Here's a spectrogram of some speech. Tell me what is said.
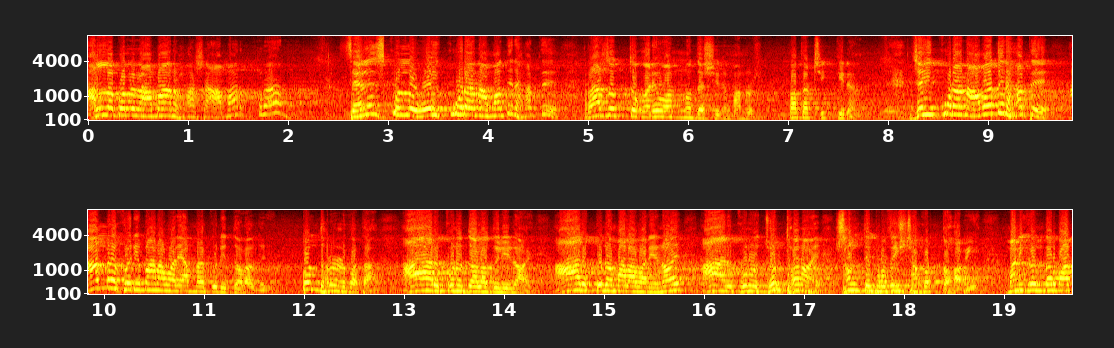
আল্লাহ বলেন, আমার ভাষা, আমার কোরআন। চ্যালেঞ্জ করলে, ওই কোরআন আমাদের হাতে রাজত্ব করে অন্য দেশের মানুষ। কথা ঠিক কিনা? যেই কোরআন আমাদের হাতে, আমরা করি মারামারি, আমরা করি দলাদলি। কোন ধরনের কথা? আর কোনো দলাদলি নয়, আর কোনো মালামারি নয়, আর কোনো যুদ্ধ নয়, শান্তি প্রতিষ্ঠা করতে হবে। মানিকগঞ্জ দরবার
